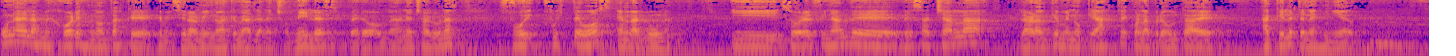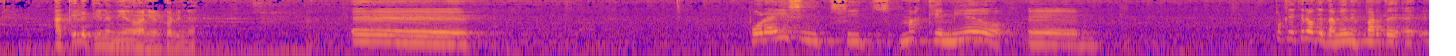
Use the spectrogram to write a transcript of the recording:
Una de las mejores notas que, me hicieron a mí, no es que me hayan hecho miles, pero me han hecho algunas, fui, fuiste vos en la luna. Y sobre el final de, de esa charla, la verdad que me noqueaste con la pregunta de ¿a qué le tenés miedo? ¿A qué le tiene miedo Daniel Colinet? Eh, por ahí, más que miedo, eh, porque creo que también es parte. Eh,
